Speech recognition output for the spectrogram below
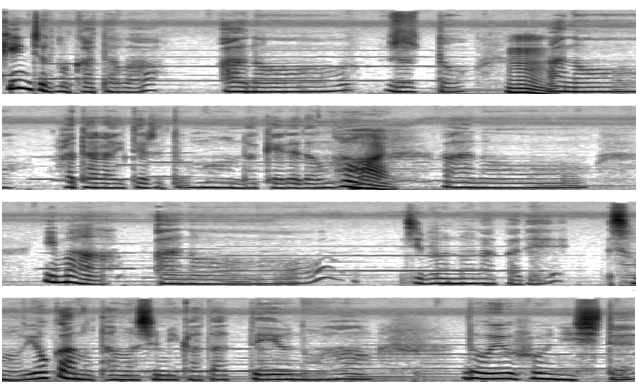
近所の方はあのずっと、うん、あの働いてると思うんだけれども、はい、あの今あの自分の中でその余暇の楽しみ方っていうのはどういうふうにして？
